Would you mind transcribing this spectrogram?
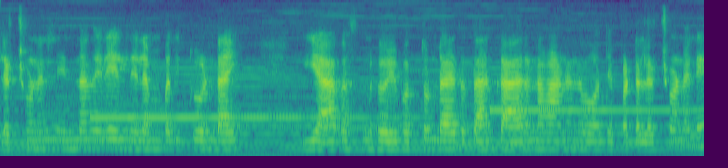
ലക്ഷ്മണൻ നിന്ന നിലയിൽ നിലംപതിക്കുകയുണ്ടായി ഈ ആകസ്മിക വിപത്തുണ്ടായത് താൻ കാരണമാണെന്ന് ബോധ്യപ്പെട്ട ലക്ഷ്മണന്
